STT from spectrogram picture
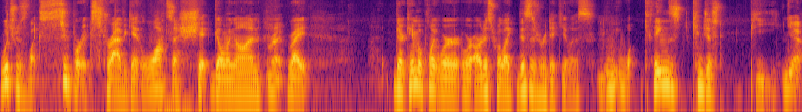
which was like super extravagant, lots of shit going on. Right. Right. There came a point where where artists were like, "This is ridiculous. W- things can just be." yeah.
